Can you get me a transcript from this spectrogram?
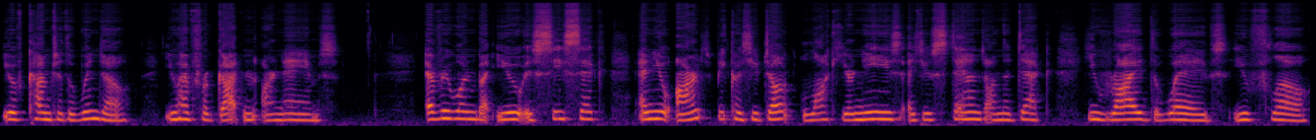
You have come to the window. You have forgotten our names. Everyone but you is seasick, and you aren't because you don't lock your knees as you stand on the deck. You ride the waves. You flow.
